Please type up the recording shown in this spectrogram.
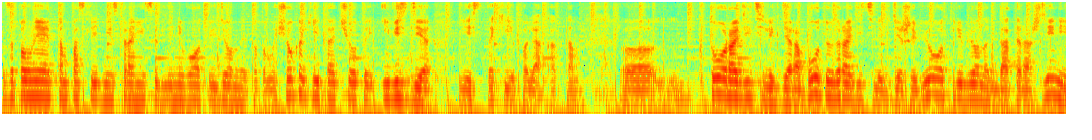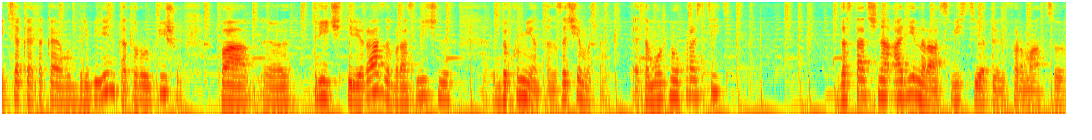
заполняет там последние страницы для него отведенные, потом еще какие-то отчеты, и везде есть такие поля, как там э, кто родители, где работают родители, где живет ребенок, даты рождения и всякая такая вот дребедень, которую пишут по э, 3-4 раза в различных документах. Зачем это? Это можно упростить. Достаточно один раз ввести эту информацию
